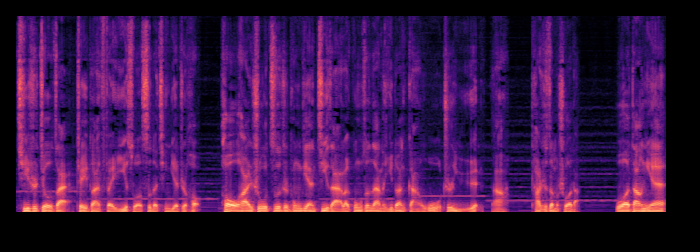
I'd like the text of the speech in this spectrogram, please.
其实就在这段匪夷所思的情节之后，《后汉书·资治通鉴》记载了公孙瓒的一段感悟之语啊，他是这么说的：“我当年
